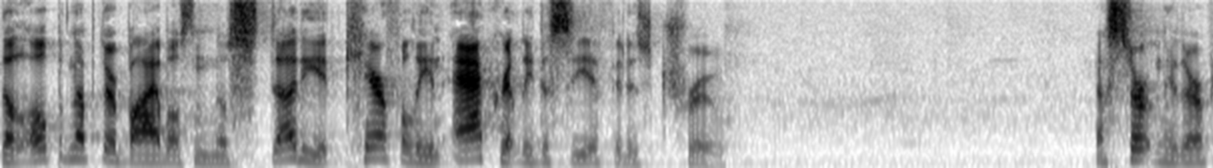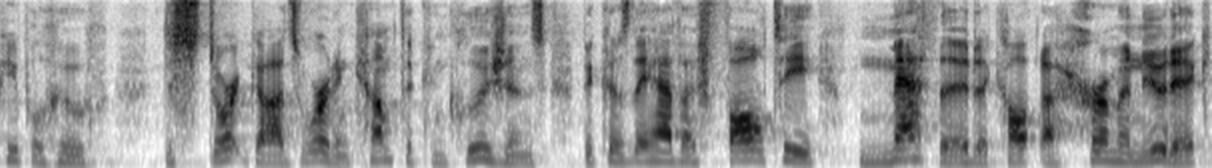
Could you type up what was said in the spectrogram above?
they'll open up their Bibles, and they'll study it carefully and accurately to see if it is true. Now, certainly, there are people who distort God's word and come to conclusions because they have a faulty method, I call it a hermeneutic,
